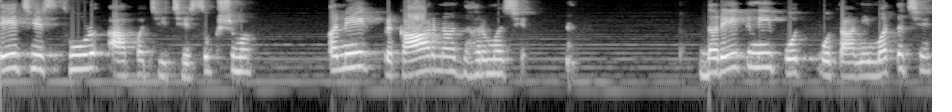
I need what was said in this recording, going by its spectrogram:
તે છે સ્થૂળ, આ પછી છે સૂક્ષ્મ. અનેક પ્રકારના ધર્મ છે. દરેકની પોતપોતાની મત છે.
